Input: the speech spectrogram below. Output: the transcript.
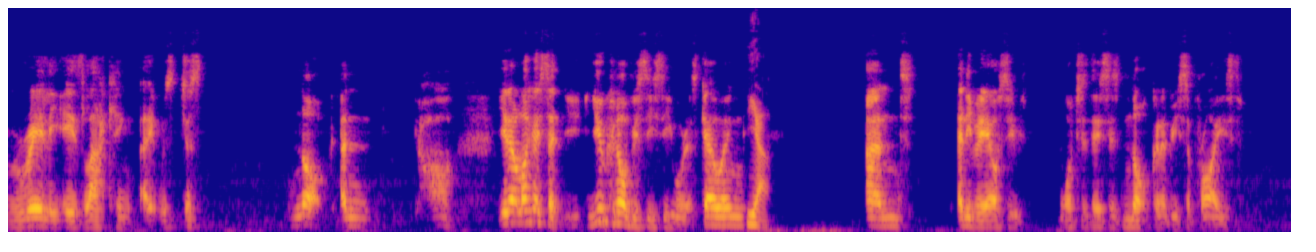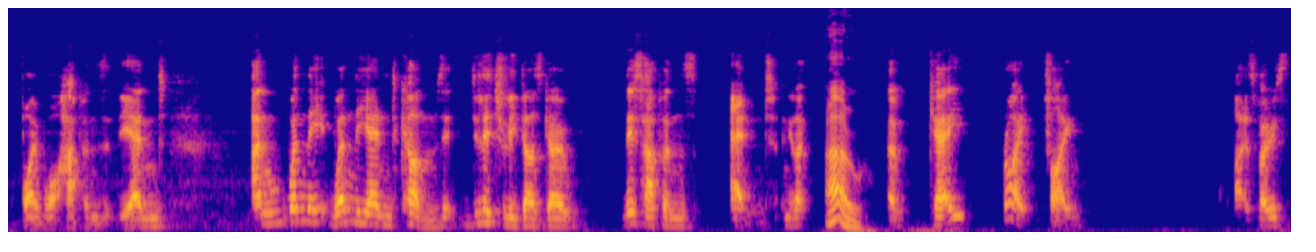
really is lacking. It was just not, and oh, you know, like I said, you, you can obviously see where it's going, Yeah. and anybody else who watches this is not going to be surprised by what happens at the end. And when the when the end comes, it literally does go. This happens. End, and you're like Oh. okay, right, fine. I suppose,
